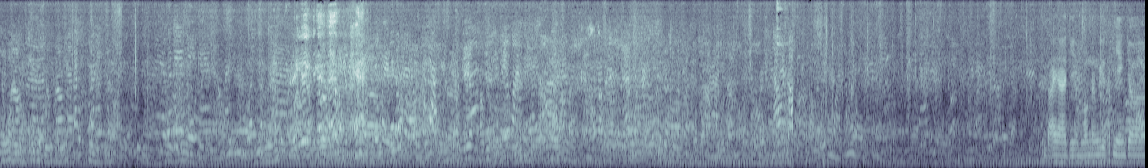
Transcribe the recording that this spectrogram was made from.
đây là hình ảnh chúng ta chụp thấy hình ảnh là hiện tại à, chị Hồng Loan đang đi thắp nhang cho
